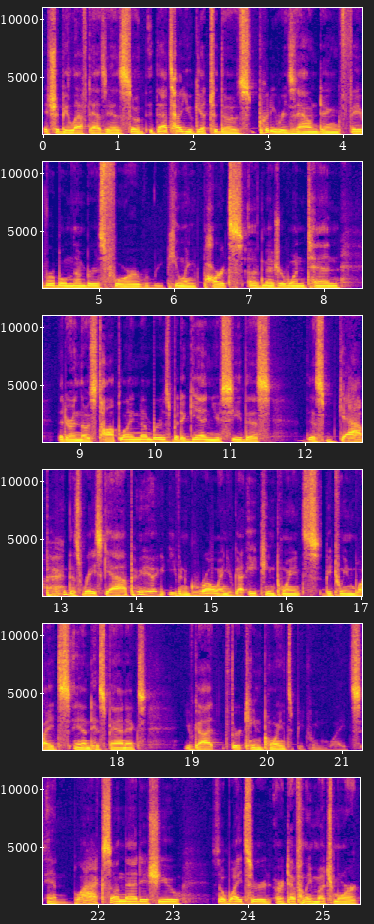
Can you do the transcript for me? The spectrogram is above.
it should be left as is. So that's how you get to those pretty resounding favorable numbers for repealing parts of Measure 110 that are in those top line numbers. But again, you see this this gap, this race gap, eh, even growing. You've got 18 points between whites and Hispanics. You've got 13 points between whites and blacks on that issue. So whites are, are definitely much more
